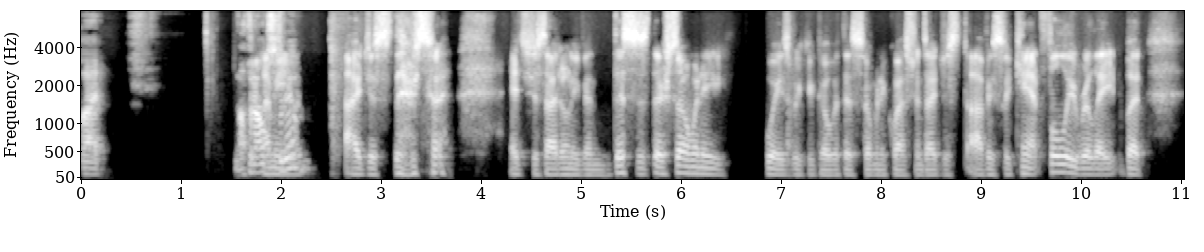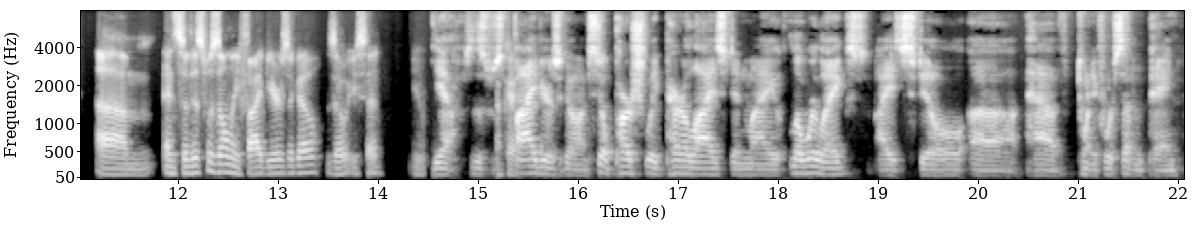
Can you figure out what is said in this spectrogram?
but nothing else I mean, to do. I just there's it's just I don't even this is there's so many ways we could go with this, so many questions. I just obviously can't fully relate, but um and so this was only five years ago. Is that what you said? Yeah, so this was okay. five years ago. I'm still partially paralyzed in my lower legs. I still uh, have 24 7 pain.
